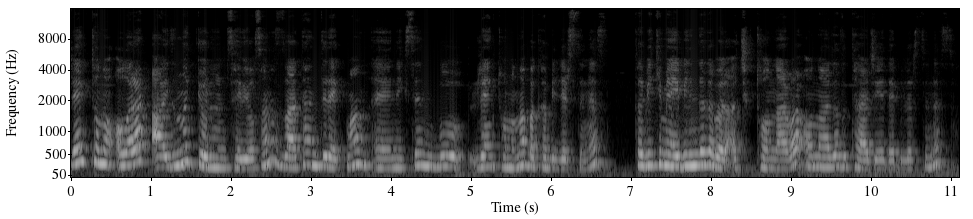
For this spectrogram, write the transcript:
Renk tonu olarak aydınlık görünüm seviyorsanız zaten direktman e, NYX'in bu renk tonuna bakabilirsiniz. Tabii ki Maybelline'de de böyle açık tonlar var. Onlarda da tercih edebilirsiniz.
